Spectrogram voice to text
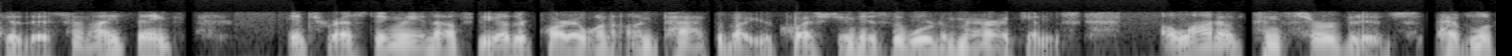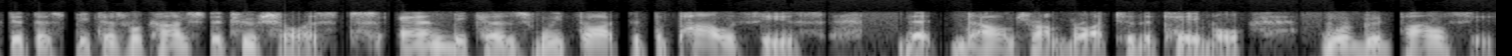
to this, and I think Interestingly enough, the other part I want to unpack about your question is the word Americans. A lot of conservatives have looked at this because we're constitutionalists and because we thought that the policies that Donald Trump brought to the table were good policies,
